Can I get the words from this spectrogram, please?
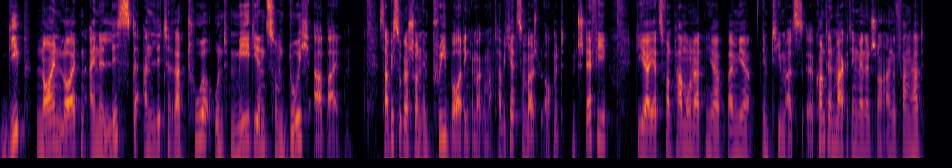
Gib neuen Leuten eine Liste an Literatur und Medien zum Durcharbeiten. Das habe ich sogar schon im Pre-Boarding immer gemacht. Habe ich jetzt zum Beispiel auch mit, mit Steffi, die ja jetzt vor ein paar Monaten hier bei mir im Team als äh, Content Marketing Manager noch angefangen hat.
